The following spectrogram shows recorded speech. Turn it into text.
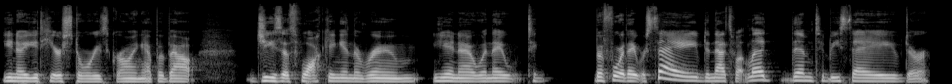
you know, you'd hear stories growing up about Jesus walking in the room, you know, when they to before they were saved and that's what led them to be saved or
